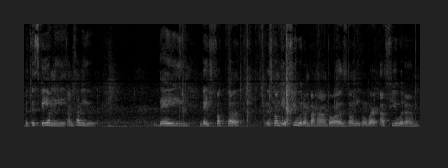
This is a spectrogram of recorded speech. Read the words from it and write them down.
But this family, I'm telling you, they they fucked up. There's gonna be a few of them behind bars. Don't even work. A few of them,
